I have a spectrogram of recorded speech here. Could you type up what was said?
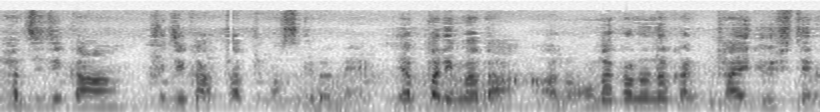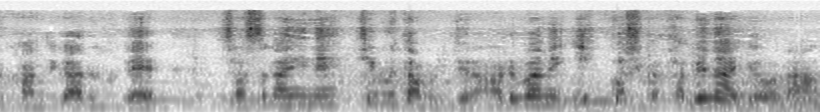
8時間、9時間経ってますけどね、やっぱりまだ、あの、お腹の中に滞留してる感じがあるので、さすがにね、ティムタムっていうのは、あれはね、1個しか食べないような、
